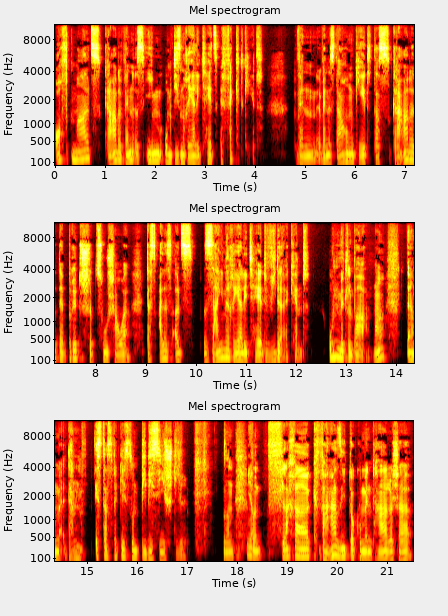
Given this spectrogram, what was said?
oftmals, gerade wenn es ihm um diesen Realitätseffekt geht, wenn, wenn es darum geht, dass gerade der britische Zuschauer das alles als seine Realität wiedererkennt, unmittelbar, ne, ähm, dann ist das wirklich so ein BBC-Stil. So ein, ja. so ein flacher, quasi dokumentarischer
